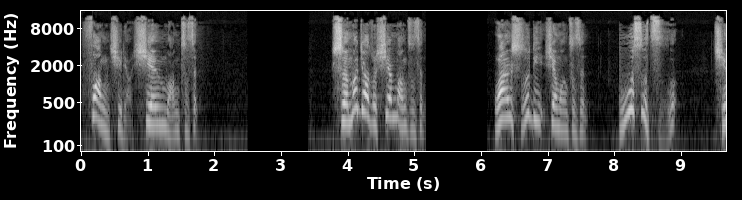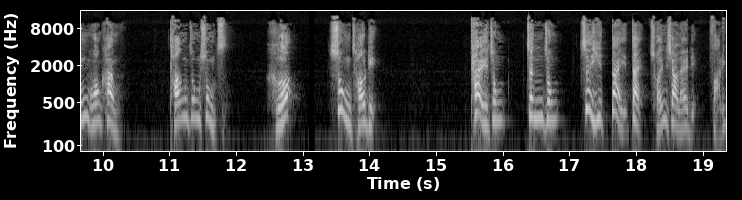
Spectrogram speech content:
放弃了先王之政。什么叫做先王之政？王安石的先王之政，不是指秦皇汉武、唐宗宋子和宋朝的太宗、真宗这一代代传下来的法律，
